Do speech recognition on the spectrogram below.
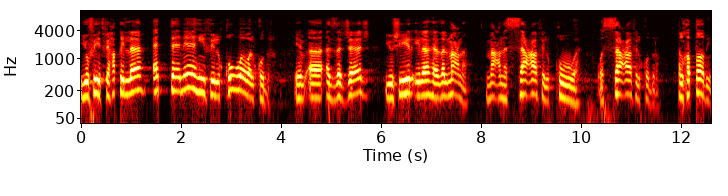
يفيد في حق الله التناهي في القوة والقدر. يبقى الزجاج يشير إلى هذا المعنى معنى السعة في القوة والسعة في القدرة. الخطابي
